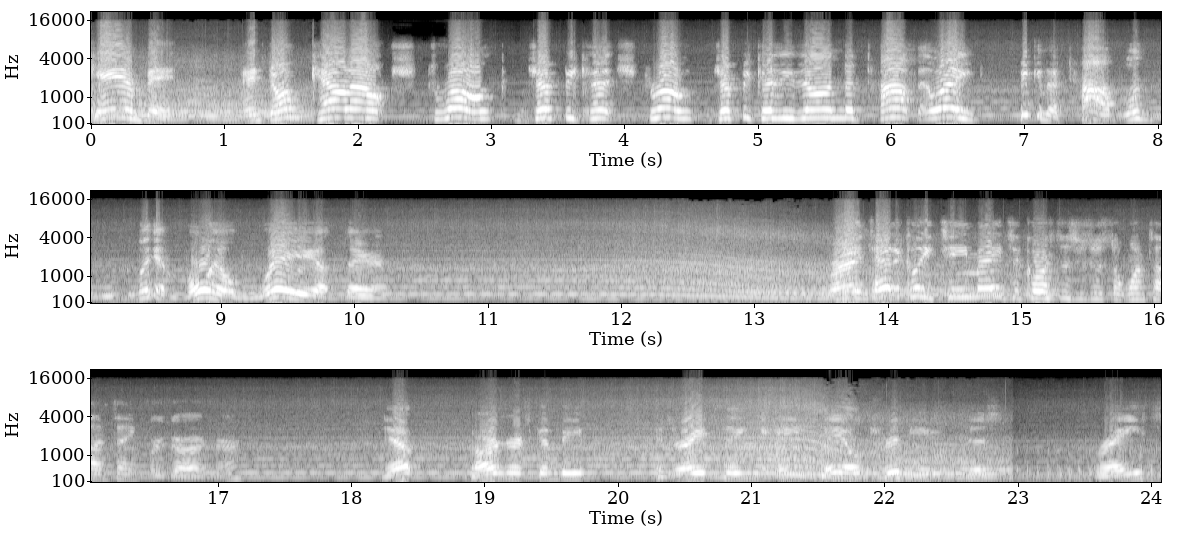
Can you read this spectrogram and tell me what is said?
Gambit, and don't count out Strunk just because Strunk just because he's on the top lane. Speaking of top, look look at Boyle way up there. Right? Technically teammates, of course this is just a one-time thing for Gardner. Yep, Gardner's gonna be is racing a Dale Tribute this race,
